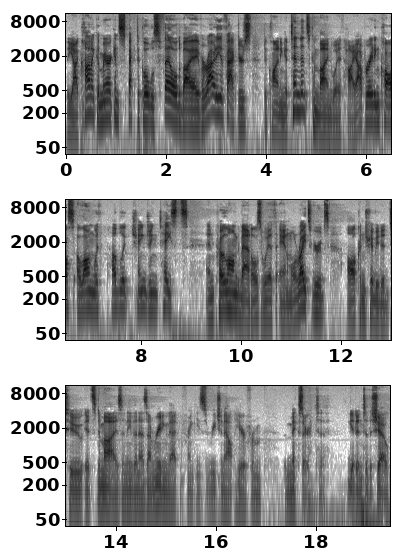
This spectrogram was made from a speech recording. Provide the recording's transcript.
The iconic American spectacle was felled by a variety of factors, declining attendance combined with high operating costs, along with public changing tastes and prolonged battles with animal rights groups, all contributed to its demise. And even as I'm reading that, Frankie's reaching out here from the mixer to get into the show.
